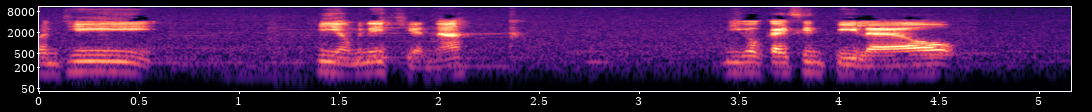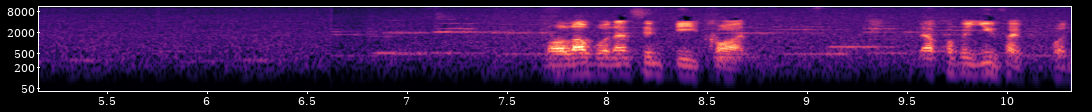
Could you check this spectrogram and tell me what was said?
วันที่พี่ยังไม่ได้เขียนนะ นี่ก็ใกล้สิ้นปีแล้ว รอรับโบนัสสิ้นปีก่อน แล้วก็ไปยื่นฝ่ายบุคคล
